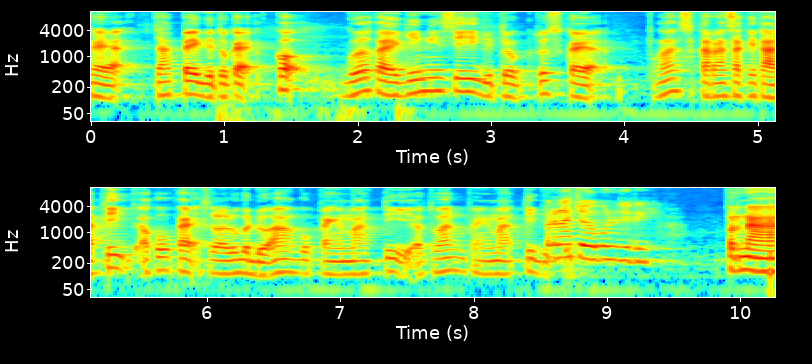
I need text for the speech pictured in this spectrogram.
kayak capek gitu kayak kok gue kayak gini sih? Gitu. Terus kayak pokoknya karena sakit hati aku kayak selalu berdoa aku pengen mati. Ya Tuhan pengen mati gitu. Pernah coba bunuh diri? Pernah.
